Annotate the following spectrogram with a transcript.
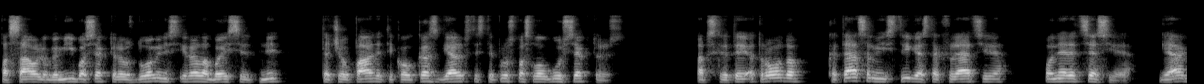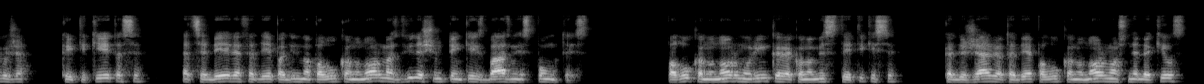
Pasaulio gamybos sektoriaus duomenys yra labai silpni, tačiau padėti kol kas gelbsti stiprus paslaugų sektorius. Apskritai atrodo, kad esame įstrigę stagfliacijoje, o ne recesijoje. Gegužę, kaip tikėtasi, ECB FED padidino palūkanų normas 25 baziniais punktais. Palūkanų normų rinka ir ekonomistai tikisi, kad birželio TD palūkanų normos nebekils,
